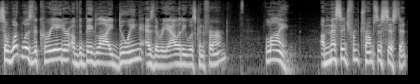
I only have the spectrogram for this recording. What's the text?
So what was the creator of the big lie doing as the reality was confirmed? Lying. A message from Trump's assistant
